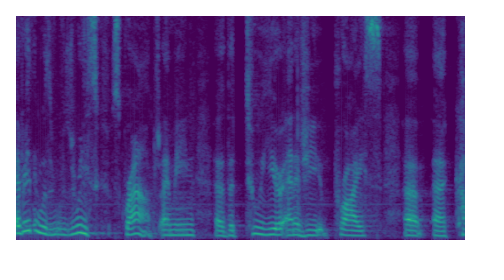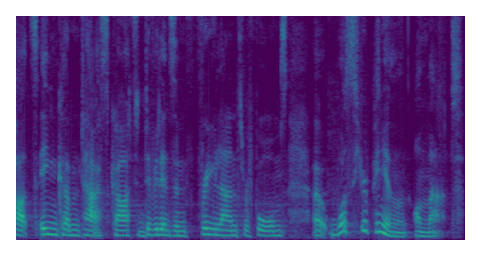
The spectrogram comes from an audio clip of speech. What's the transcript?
everything was, was really scrapped. I mean, uh, the two-year energy price uh, uh, cuts, income tax cuts, and dividends and freelance reforms. Uh, what's your opinion on, on that?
